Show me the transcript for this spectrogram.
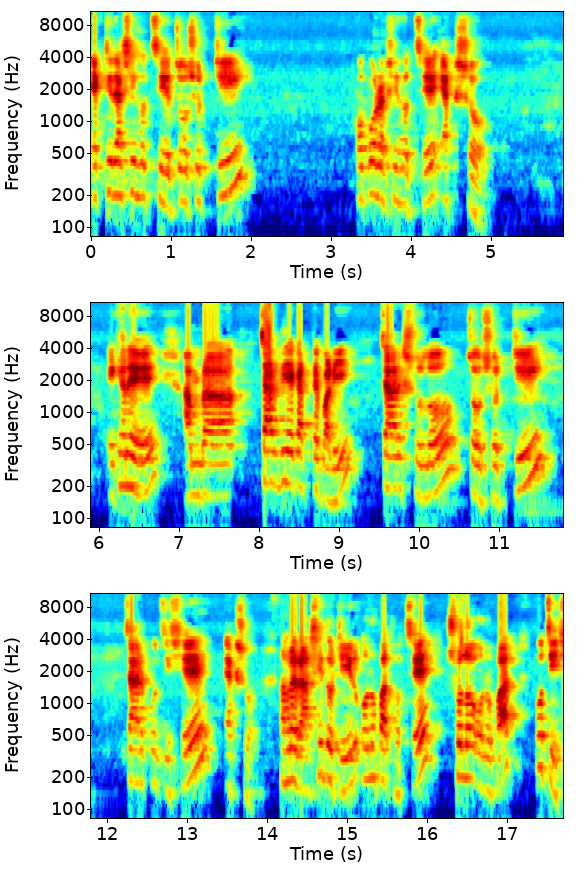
একটি রাশি হচ্ছে চৌষট্টি, অপর রাশি হচ্ছে একশো। এখানে আমরা চার দিয়ে কাটতে পারি, চার, ষোলো, চৌষট্টি চার পঁচিশে একশো। তাহলে রাশি দুটির অনুপাত হচ্ছে ষোলো অনুপাত পঁচিশ।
